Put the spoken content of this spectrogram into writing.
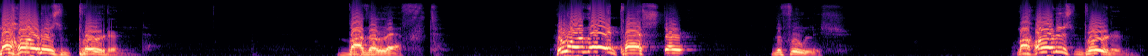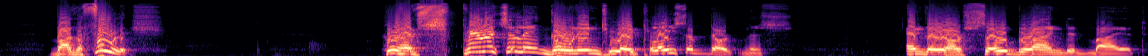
My heart is burdened by the left. Who are they, Pastor? The foolish. My heart is burdened by the foolish who have spiritually gone into a place of darkness and they are so blinded by it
